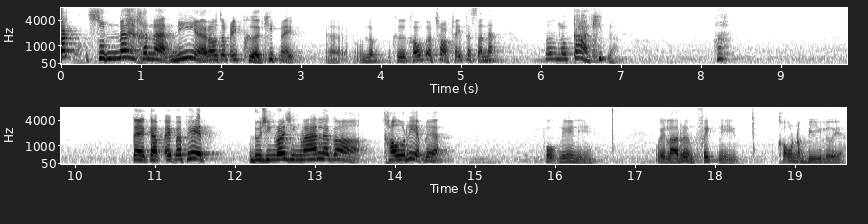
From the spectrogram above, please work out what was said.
รักซุนนะขนาดนี้อะเราจะไปเผื่อคิดหน่อยอ่อแล้วคือเขาก็ชอบใช้ทัศนะเราเรากล้าคิดเหรอฮะแต่กับไอ้ประเภท ดูชิงร้อยชิงล้าน แล้วก็เขาเรียบเลยอะพวกนี้นี่ เวลาเรื่องฟิกนี่เขานบีเลยอะ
